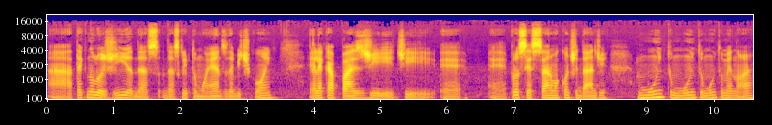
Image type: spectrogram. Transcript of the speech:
a tecnologia das, das criptomoedas, da Bitcoin, ela é capaz de, de é, é, processar uma quantidade muito, muito, muito menor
